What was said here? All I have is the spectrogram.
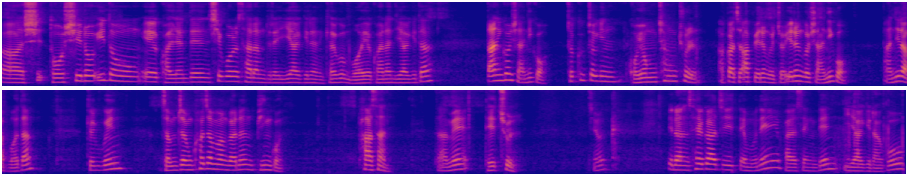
어, 시, 도시로 이동에 관련된 시골 사람들의 이야기는 결국 뭐에 관한 이야기다? 딴 것이 아니고 적극적인 고용 창출 아까 저 앞에 이런 거 있죠. 이런 것이 아니고 아니라 뭐다? 결국엔 점점 커져만 가는 빈곤, 파산, 다음에 대출. 그죠? 이런 세 가지 때문에 발생된 이야기라고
